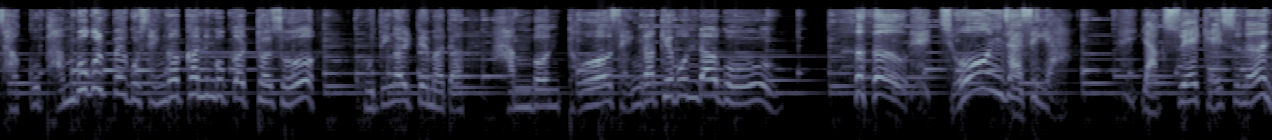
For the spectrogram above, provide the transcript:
자꾸 반복을 빼고 생각하는 것 같아서 코딩할 때마다 한 번 더 생각해 본다고. 좋은 자세야. 약수의 개수는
